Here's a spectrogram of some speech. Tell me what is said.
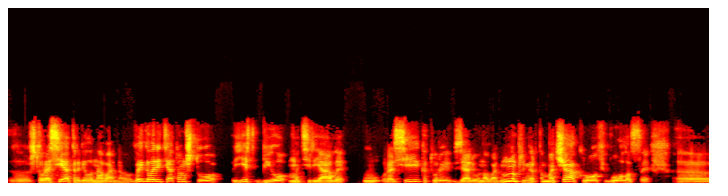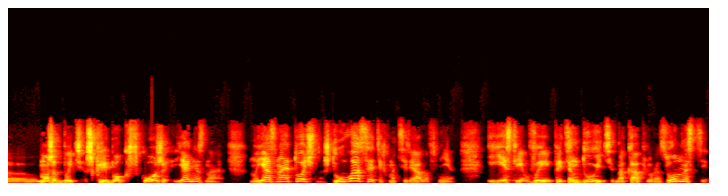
э, что Россия отравила Навального. Вы говорите о том, что есть биоматериалы у России, которые взяли у Навального. Ну, например, там моча, кровь, волосы, э, может быть, шкребок с кожи, я не знаю. Но я знаю точно, что у вас этих материалов нет. И если вы претендуете на каплю разумности,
